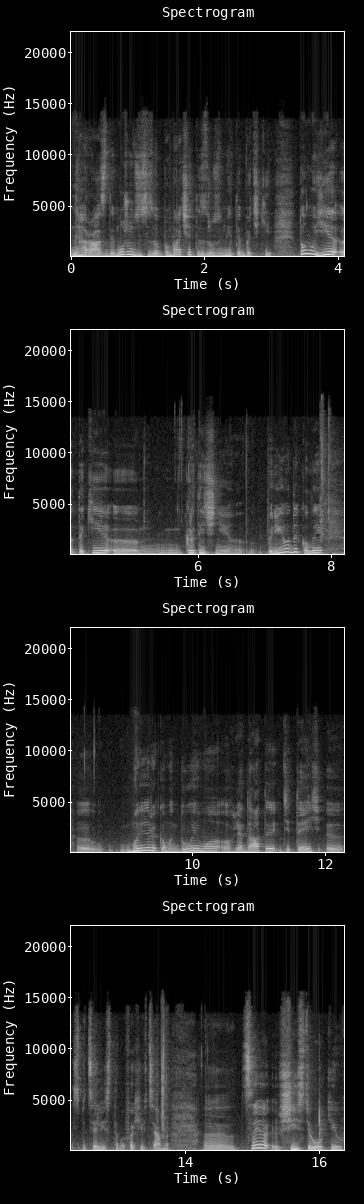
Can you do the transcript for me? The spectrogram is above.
негаразди можуть побачити, зрозуміти батьки. Тому є е, такі е, критичні періоди, коли ми рекомендуємо оглядати дітей спеціалістами, фахівцями. Це 6 років,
